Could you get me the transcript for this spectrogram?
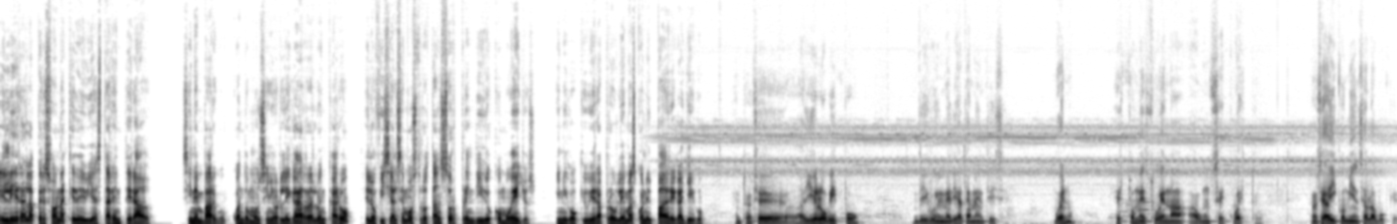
él era la persona que debía estar enterado. Sin embargo, cuando Monseñor Legarra lo encaró, el oficial se mostró tan sorprendido como ellos y negó que hubiera problemas con el padre gallego. Entonces ahí el obispo dijo inmediatamente, dice, bueno, esto me suena a un secuestro. Entonces ahí comienza la búsqueda.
